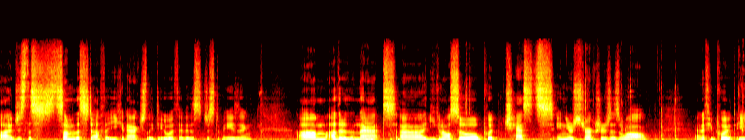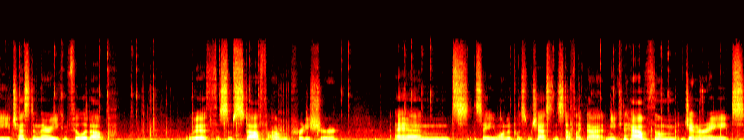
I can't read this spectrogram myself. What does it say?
uh, just the, some of the stuff that you can actually do with it is just amazing. Um, other than that, uh, you can also put chests in your structures as well. And if you put a chest in there, you can fill it up with some stuff, I'm pretty sure and say you wanted to put some chests and stuff like that, and you can have them generate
